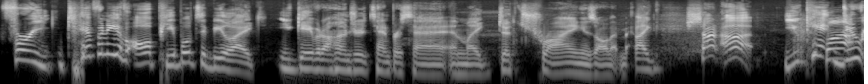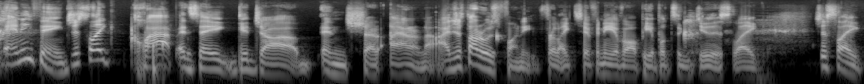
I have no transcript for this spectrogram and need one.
for Tiffany, of all people, to be like, You gave it 110%, and like, just trying is all that. Ma-. Like, shut up. You can't Well- do anything. Just like clap and say good job and shut. I don't know. I just thought it was funny for like Tiffany of all people to do this, like just like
